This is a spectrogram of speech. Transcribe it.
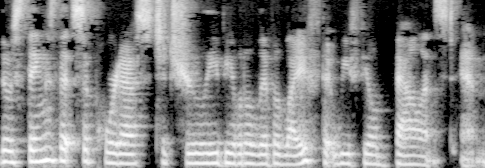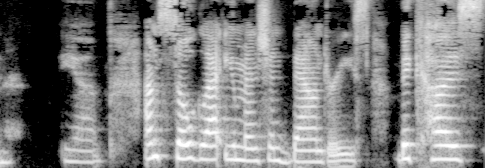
those things that support us to truly be able to live a life that we feel balanced in. Yeah. I'm so glad you mentioned boundaries because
